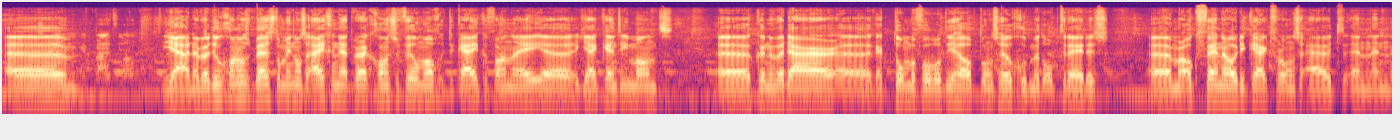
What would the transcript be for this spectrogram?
Ehm, ja, nou, we doen gewoon ons best om in ons eigen netwerk gewoon zoveel mogelijk te kijken van... Hey, eh, jij kent iemand, eh, kunnen we daar... eh, kijk, Tom bijvoorbeeld, die helpt ons heel goed met optredens. Eh, maar ook Venno, die kijkt voor ons uit. En, en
